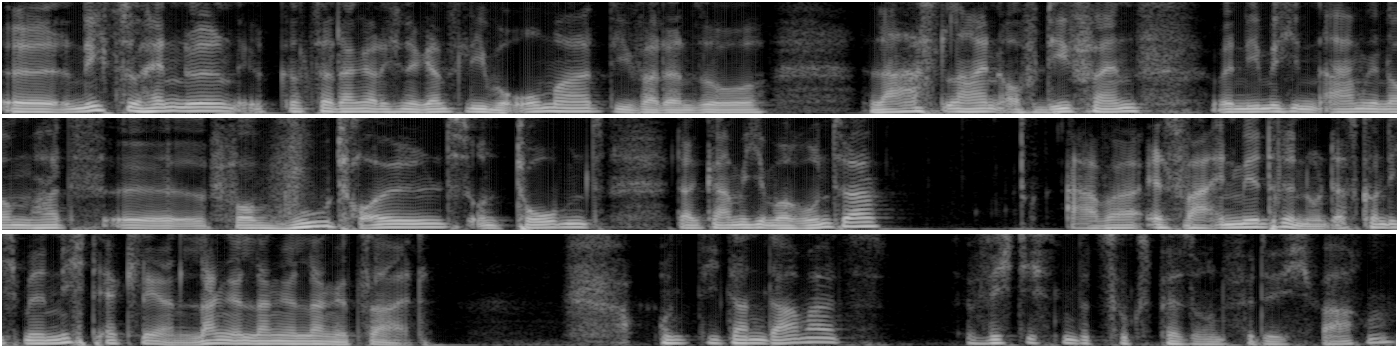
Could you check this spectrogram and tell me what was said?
äh, nicht zu handeln. Gott sei Dank hatte ich eine ganz liebe Oma, die war dann so Last Line of Defense. Wenn die mich in den Arm genommen hat, äh, vor Wut heulend und tobend, dann kam ich immer runter. Aber es war in mir drin und das konnte ich mir nicht erklären. Lange, lange, lange Zeit. Und die dann damals wichtigsten Bezugspersonen für dich waren?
